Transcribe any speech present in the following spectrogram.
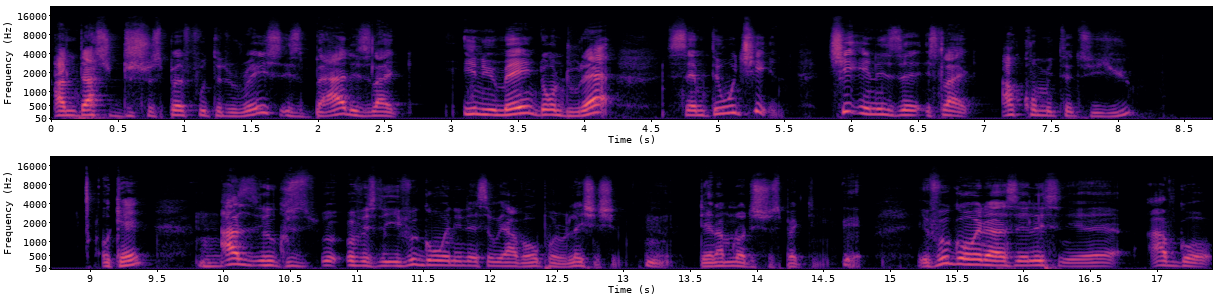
and that's disrespectful to the race. It's bad. It's like inhumane. Don't do that. Same thing with cheating. Cheating is a, it's like I'm committed to you. Okay, mm. as because obviously if we're going in there and say we have an open relationship, mm. then I'm not disrespecting you. If we're going there and say, listen, yeah, I've got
